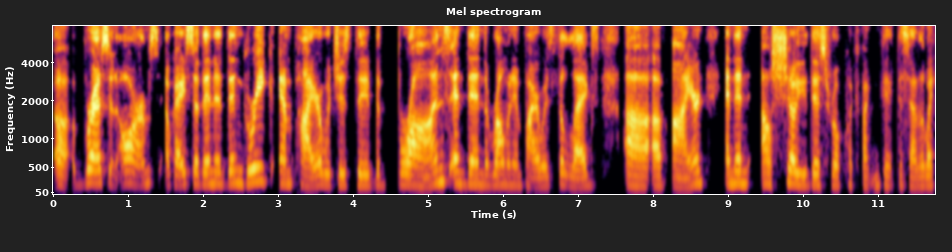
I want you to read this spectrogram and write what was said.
uh breasts and arms. Okay, so then then Greek Empire, which is the the bronze, and then the Roman Empire was the legs uh, of iron. And then I'll show you this real quick if I can get this out of the way.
